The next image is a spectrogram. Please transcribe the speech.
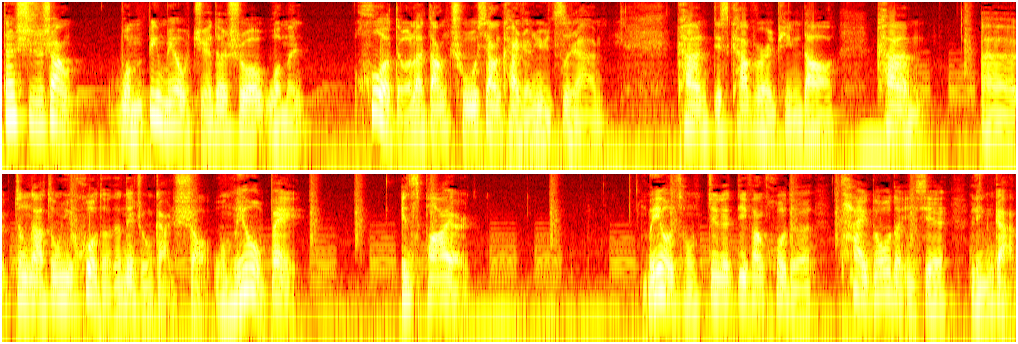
但事实上，我们并没有觉得说我们获得了当初像看《人与自然》、看 Discovery 频道、看呃正大综艺获得的那种感受，我没有被 inspired。没有从这个地方获得太多的一些灵感，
